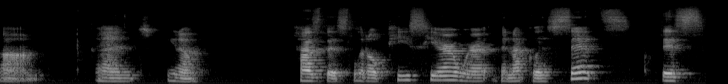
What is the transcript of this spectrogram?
Um, and, you know, has this little piece here where the necklace sits. This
